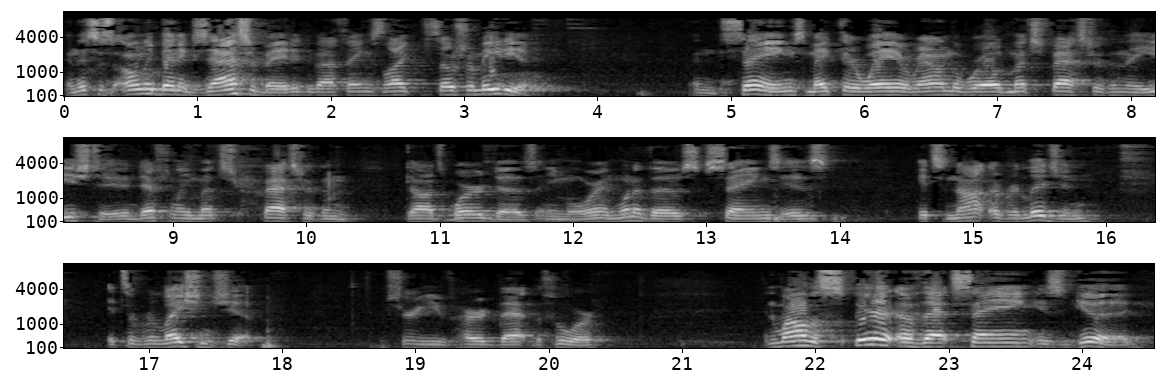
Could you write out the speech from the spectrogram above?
And this has only been exacerbated by things like social media. And sayings make their way around the world much faster than they used to and definitely much faster than God's word does anymore. And one of those sayings is, it's not a religion, it's a relationship. I'm sure you've heard that before. And while the spirit of that saying is good,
